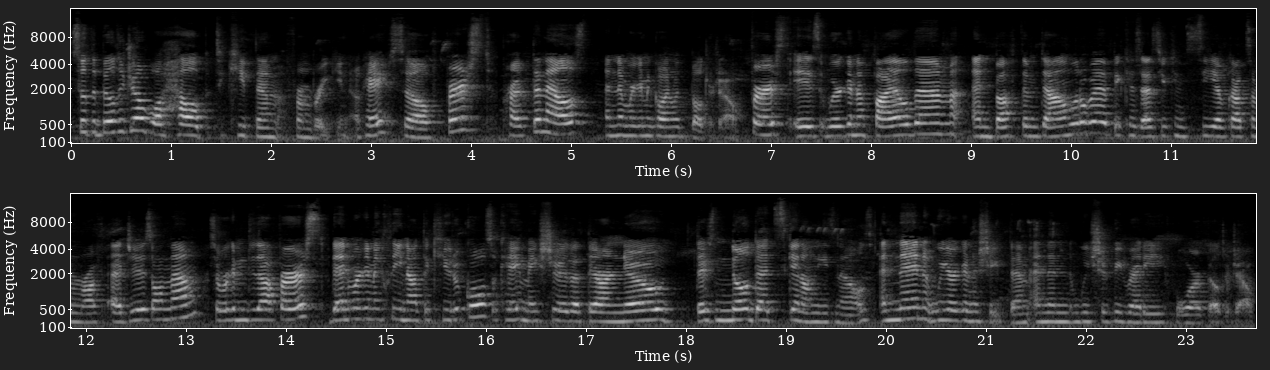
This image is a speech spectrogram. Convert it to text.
So the builder gel will help to keep them from breaking, okay? So first, prep the nails and then we're gonna go in with builder gel. First is we're gonna file them and buff them down a little bit because as you can see, I've got some rough edges on them. So we're gonna do that first. Then we're gonna clean out the cuticles, okay? Make sure that there are no there's no dead skin on these nails. And then we are gonna shape them and then we should be ready for builder gel.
